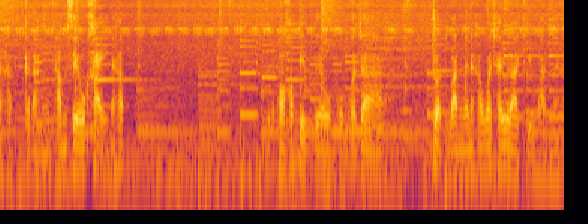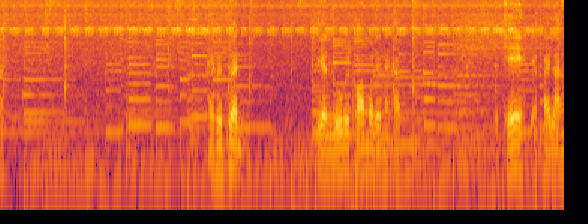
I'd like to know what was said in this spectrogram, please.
นะครับกำลังทำเซลล์ไข่นะครับพอเขาปิดเซลล์ผมก็จะจดวันไว้นะครับ ว่าใช้เวลากี่วันนะครับ ให้เพื่อนๆเรียนรู้ไปพร้อมกันเลยนะครับ โอเค เดี๋ยวไปลัง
